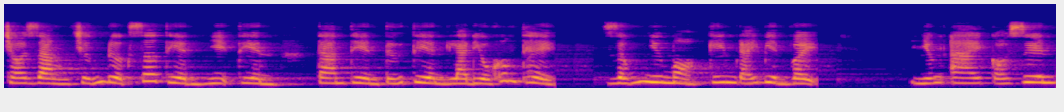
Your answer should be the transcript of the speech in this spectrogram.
cho rằng chứng được sơ thiền, nhị thiền, tam thiền, tứ thiền là điều không thể, giống như mỏ kim đáy biển vậy. Những ai có duyên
